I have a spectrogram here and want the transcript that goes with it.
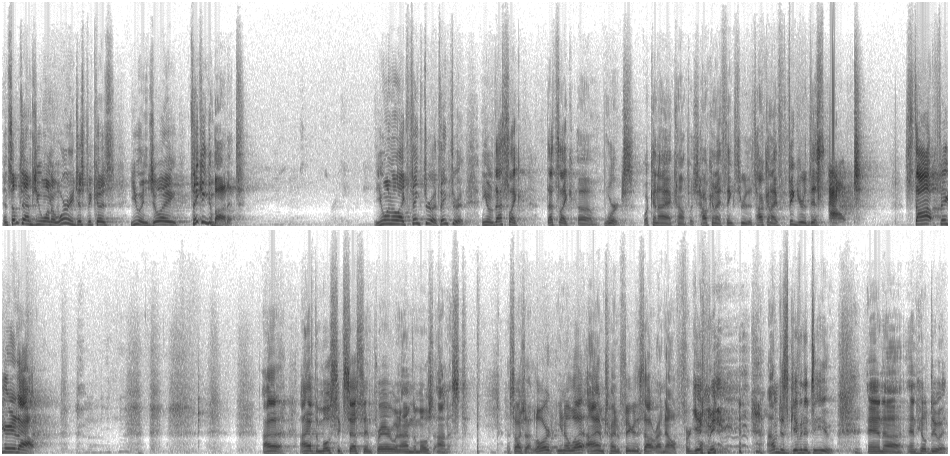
And sometimes you want to worry just because you enjoy thinking about it. You want to like think through it, think through it. You know, that's like that's like uh, works. What can I accomplish? How can I think through this? How can I figure this out? Stop figuring it out. I, I have the most success in prayer when I'm the most honest. And so I was like, Lord, you know what? I am trying to figure this out right now. Forgive me. I'm just giving it to you. And, uh, and he'll do it.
